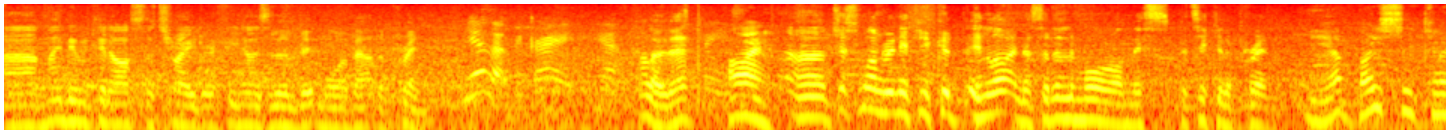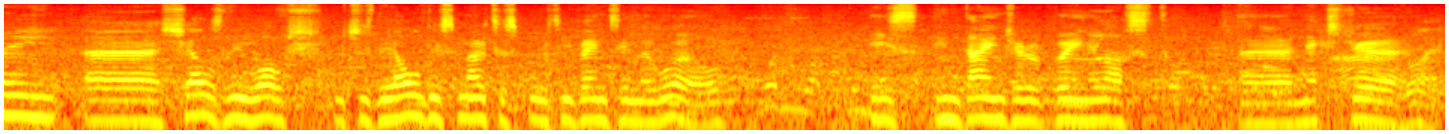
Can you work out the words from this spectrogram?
Uh, maybe we could ask the trader if he knows a little bit more about the print. Yeah, that'd be great. Yeah. Hello there. Please. Uh, just wondering if you could enlighten us a little more on this particular print. Yeah, basically, uh, Shelsley Walsh, which is the oldest motorsport event in the world, is in danger of being lost uh, next year. Right.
